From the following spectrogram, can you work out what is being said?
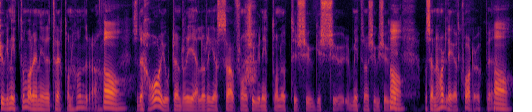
2019 var det nere 1300. Ja, Så det har gjort en rejäl resa från 2019 upp till 2020, mitten av 2020. ja, Och sen har det legat kvar där uppe. ja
